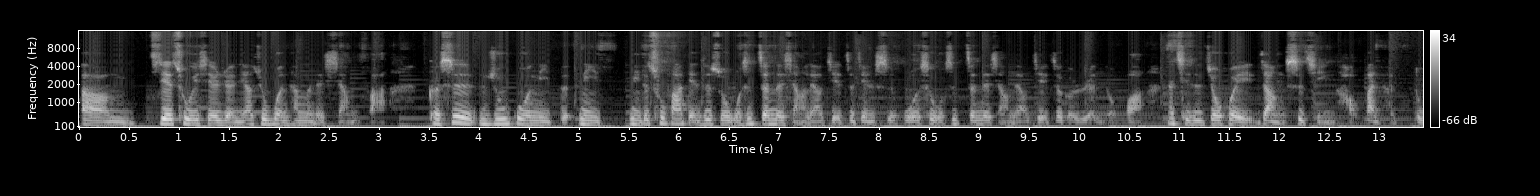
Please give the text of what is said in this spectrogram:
嗯接触一些人，要去问他们的想法。可是如果你的你你的出发点是说我是真的想了解这件事，或者是我是真的想了解这个人的话，那其实就会让事情好办很多。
